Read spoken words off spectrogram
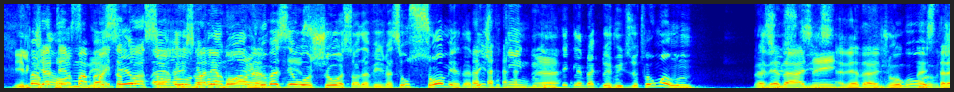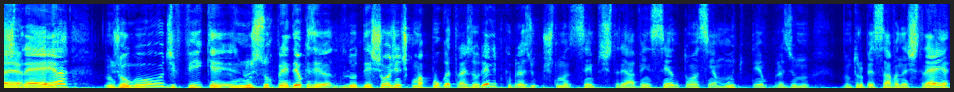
Ele que já teve uma vai baita ser o- atuação é, no, no alemão, agora, né? Não vai ser o Isso. Ochoa só da vez, vai ser o Sommer da vez, porque em- É. tem que lembrar que 2018 foi 1 a 1 É Brasil e verdade, Suíça. É verdade. Um jogo Na de estreia. estreia, um jogo difícil, que nos surpreendeu, quer dizer, deixou a gente com uma pulga atrás da orelha, porque o Brasil costuma sempre estrear vencendo, então assim, há muito tempo o Brasil não, não tropeçava na estreia,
